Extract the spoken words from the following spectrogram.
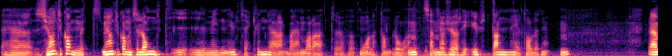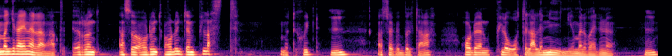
eh, Så jag har inte kommit, men jag har inte kommit så långt i, i min utveckling där än bara att jag har fått målat de blåa. Mm. Så att Mm. jag kör utan helt och hållet nu. Nej, men grejen är den att runt, alltså har du, inte- har du inte en plastmutterskydd, Mm. alltså över bultarna. Har du en plåt eller aluminium eller vad är det nu? Mm.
